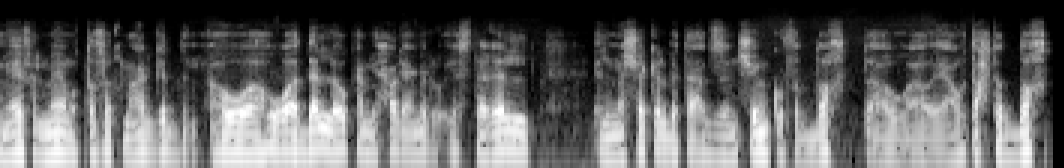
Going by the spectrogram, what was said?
100% متفق معاك جدا. هو هو ده اللي هو كان بيحاول يعمله يستغل المشاكل بتاعت زنشينكو في الضغط أو أو, أو تحت الضغط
